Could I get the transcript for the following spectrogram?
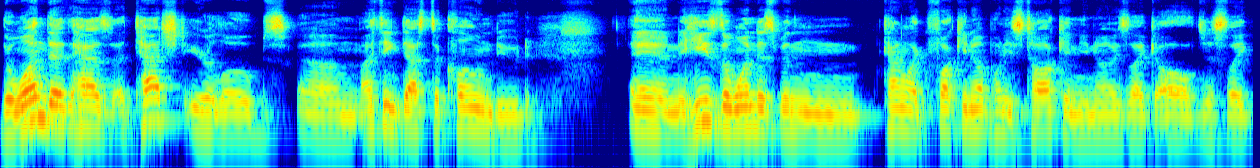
The one that has attached earlobes, um, I think that's the clone dude. And he's the one that's been kind of like fucking up when he's talking. You know, he's like all just like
